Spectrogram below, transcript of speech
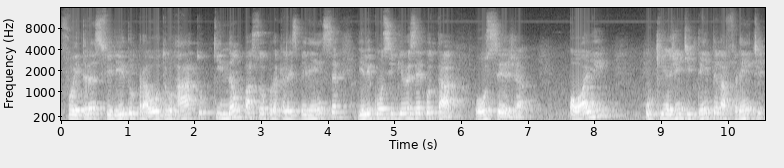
foi transferido para outro rato que não passou por aquela experiência e ele conseguiu executar, ou seja, olhe o que a gente tem pela frente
